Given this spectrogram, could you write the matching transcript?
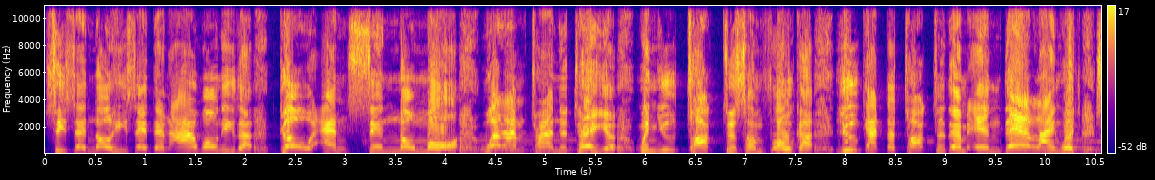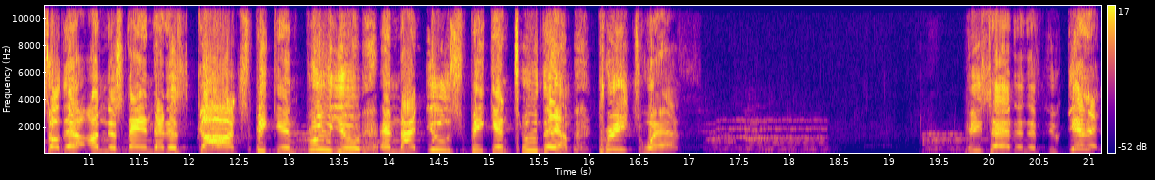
She said, No. He said, Then I won't either. Go and sin no more. What I'm trying to tell you, when you talk to some folk, uh, you got to talk to them in their language so they'll understand that it's God speaking through you and not you speaking to them. Preach, Wes. He said, and if you get it,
